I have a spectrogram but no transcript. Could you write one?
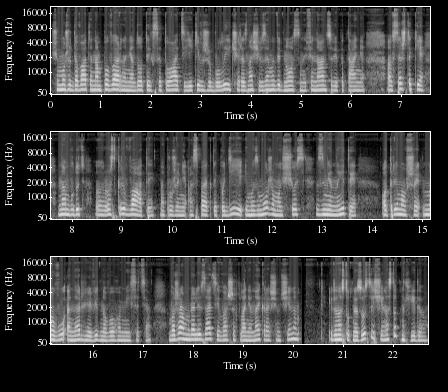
що можуть давати нам повернення до тих ситуацій, які вже були через наші взаємовідносини, фінансові питання. Все ж таки нам будуть е, розкривати напружені аспекти події, і ми зможемо щось змінити. Отримавши нову енергію від нового місяця. Бажаємо реалізації ваших планів найкращим чином і до наступних зустрічей в наступних відео.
